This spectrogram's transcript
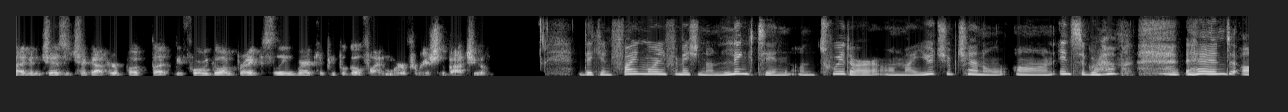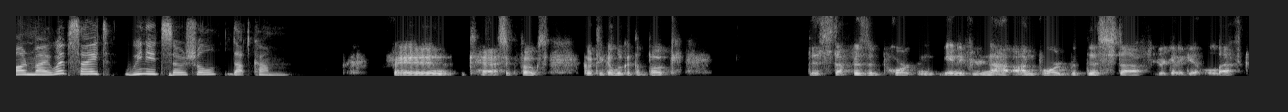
I get a chance to check out her book. But before we go on break, Celine, where can people go find more information about you? They can find more information on LinkedIn, on Twitter, on my YouTube channel, on Instagram, and on my website, weneedsocial.com. Fantastic, folks. Go take a look at the book this stuff is important. And if you're not on board with this stuff, you're going to get left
